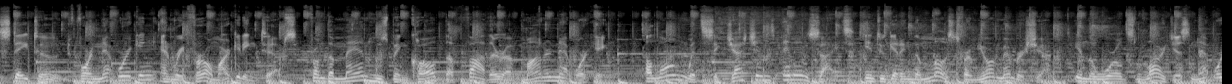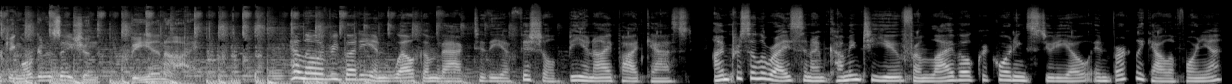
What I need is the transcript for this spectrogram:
Stay tuned for networking and referral marketing tips from the man who's been called the father of modern networking, along with suggestions and insights into getting the most from your membership in the world's largest networking organization, BNI. Hello, everybody, and welcome back to the official BNI podcast. I'm Priscilla Rice, and I'm coming to you from Live Oak Recording Studio in Berkeley, California.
